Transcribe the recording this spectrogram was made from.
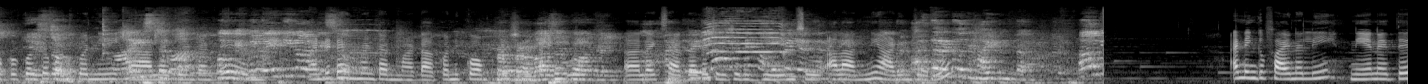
ఒక్కొక్కరితో కొన్ని కొన్ని లైక్ ఏంటంటే ఎంటర్టైన్మెంట్ అనమాట కొన్ని కాంపిటీషన్ లైక్ సరదాగా చిన్న చిన్న గేమ్స్ అలా అన్నీ ఆడించారు. అండ్ ఇంకా ఫైనల్లీ నేనైతే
